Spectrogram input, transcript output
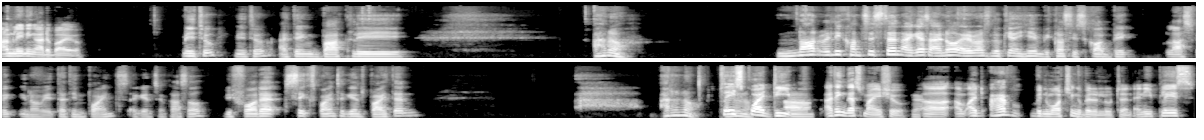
I'm leaning Adebayo. me too me too i think barkley i don't know not really consistent i guess i know everyone's looking at him because he scored big last week you know with 13 points against newcastle before that six points against brighton i don't know Plays don't know. quite deep. Uh, I think that's my issue. yeah. Uh, I, I have been watching a bit of Luton, and he plays.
